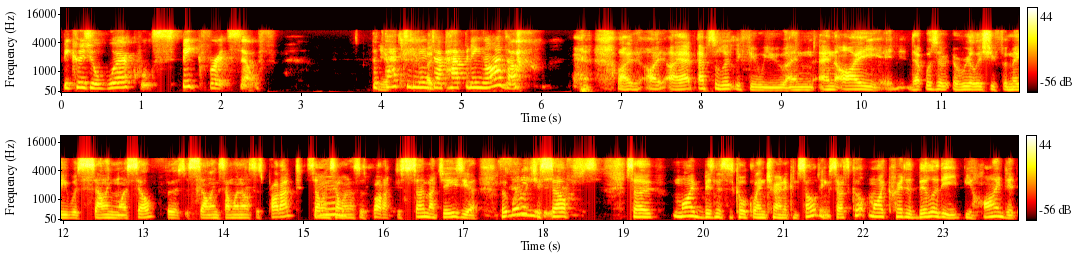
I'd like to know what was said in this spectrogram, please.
because your work will speak for itself. But yeah. that didn't end I, up happening either. I, I, I, absolutely feel you, and and I that was a, a, real issue for me was selling myself versus selling someone else's product. Selling mm. someone else's product is so much easier, but so when it's yourself, so my business is called Glenn Tranter Consulting. So it's got my credibility behind it,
